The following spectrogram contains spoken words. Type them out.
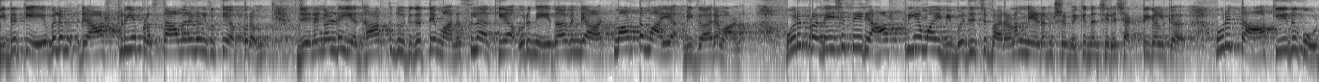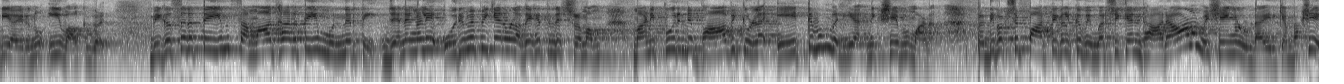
ഇത് കേവലം രാഷ്ട്രീയ പ്രസ്താവനകൾക്കൊക്കെ അപ്പുറം ജനങ്ങളുടെ യഥാർത്ഥ ദുരിതത്തെ മനസ്സിലാക്കിയ ഒരു നേതാവിന്റെ ആത്മാർത്ഥമായ വികാരമാണ്. ഒരു പ്രദേശത്തെ രാഷ്ട്രീയമായി വിഭജിച്ച് ഭരണം നേടാൻ ശ്രമിക്കുന്ന ചില ശക്തികൾക്ക് ഒരു താക്കീത് കൂടിയായിരുന്നു ഈ വാക്കുകൾ. വികസനത്തെയും സമാധാനത്തെയും മുൻനിർത്തി ജനങ്ങളെ ഒരുമിപ്പിക്കാനുള്ള അദ്ദേഹത്തിന്റെ ശ്രമം മണിപ്പൂരിന്റെ ഭാവിക്കുള്ള ഏറ്റവും വലിയ നിക്ഷേപമാണ്. പ്രതിപക്ഷ പാർട്ടികൾക്ക് വിമർശിക്കാൻ ധാരാളം വിഷയങ്ങൾ ഉണ്ടായിരിക്കാം. പക്ഷേ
